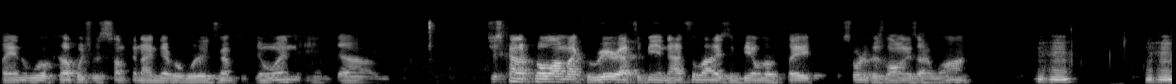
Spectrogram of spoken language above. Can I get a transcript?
play in the World Cup, which was something I never would have dreamt of doing, and um, just kind of prolong my career after being naturalized and being able to play sort of as long as I want. Mm-hmm. Mm-hmm.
